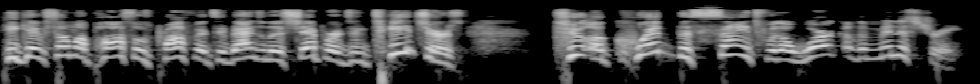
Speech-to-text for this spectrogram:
He gave some apostles, prophets, evangelists, shepherds, and teachers to equip the saints for the work of the ministry.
